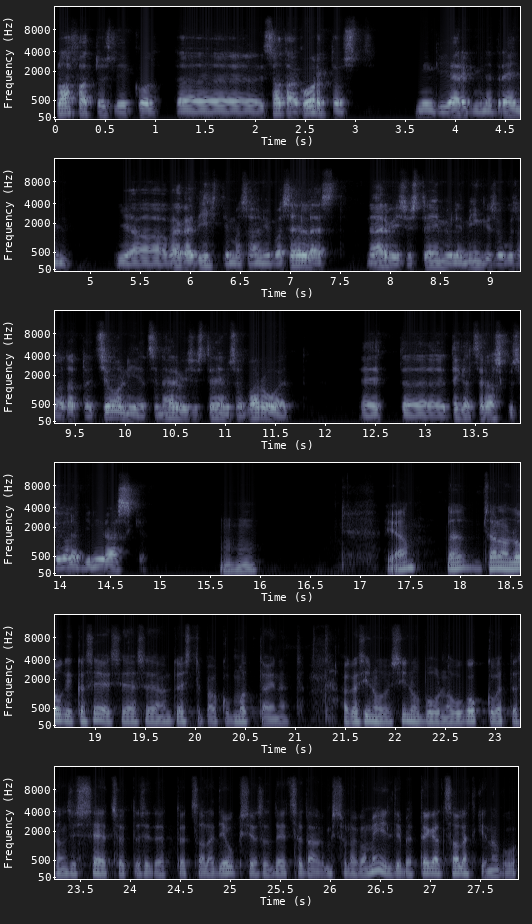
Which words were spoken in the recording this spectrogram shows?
plahvatuslikult äh, sada kordust mingi järgmine trenn ja väga tihti ma saan juba sellest närvisüsteemile mingisuguse adaptatsiooni, et see närvisüsteem saab aru, et, et äh, tegelikult see raskus ei olegi nii raske mm. -hmm. jah, seal on loogika sees ja see on tõesti pakub mõtteainet, aga sinu, sinu puhul nagu kokkuvõttes on siis see, et sa ütlesid, et, et sa oled jõuksi ja sa teed seda, mis sulle ka meeldib, et tegelikult sa oledki nagu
